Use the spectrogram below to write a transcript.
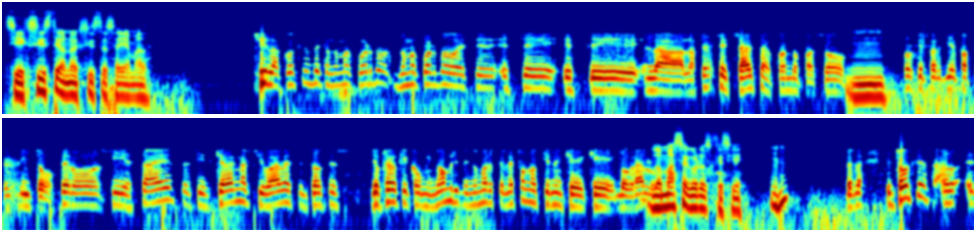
si existe o no existe esa llamada. Sí, la cosa es de que no me acuerdo, no me acuerdo este, este, este, la, la fecha exacta cuando pasó, Mm. porque perdí el papelito. Pero si está es, si quedan archivadas, entonces yo creo que con mi nombre y mi número de teléfono tienen que, que lograrlo, Lo más seguro es que sí. ¿verdad? Entonces, eh,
